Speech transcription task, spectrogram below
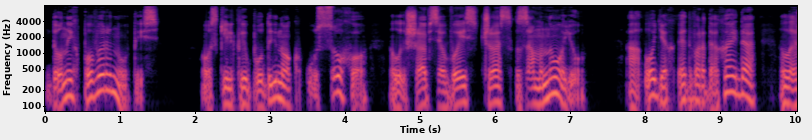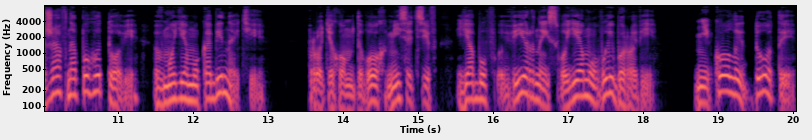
до них повернутись, оскільки будинок у Сохо лишався весь час за мною, а одяг Едварда Гайда лежав на поготові в моєму кабінеті. Протягом двох місяців я був вірний своєму виборові. Ніколи доти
